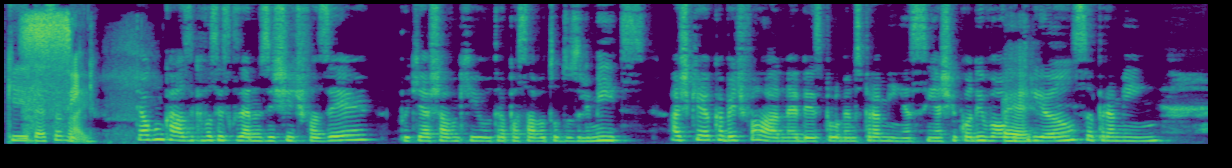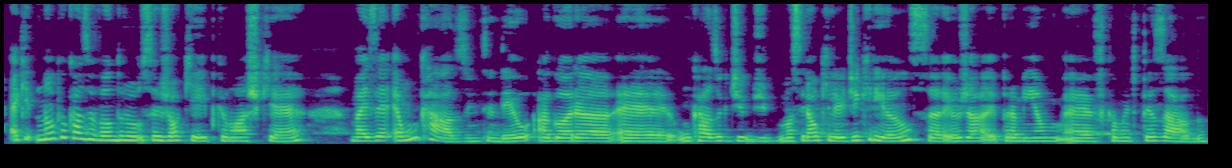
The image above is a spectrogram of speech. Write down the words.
que dessa Sim. vai. Tem algum caso que vocês quiseram desistir de fazer? Porque achavam que ultrapassava todos os limites? Acho que eu acabei de falar, né, desse, pelo menos para mim, assim. Acho que quando envolve é. criança, para mim. É que, não que o caso Evandro seja ok, porque eu não acho que é. Mas é, é um caso, entendeu? Agora, é, um caso de, de uma serial killer de criança, eu já, para mim, é, é, fica muito pesado.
